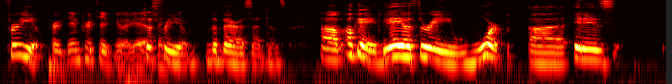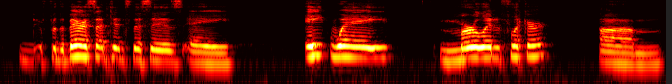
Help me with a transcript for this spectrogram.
For you, for, in particular. Yeah, just for you, the Barra sentence. Um, okay, the AO3 warp. Uh, it is for the Barra sentence. This is a eight-way Merlin flicker. Um,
